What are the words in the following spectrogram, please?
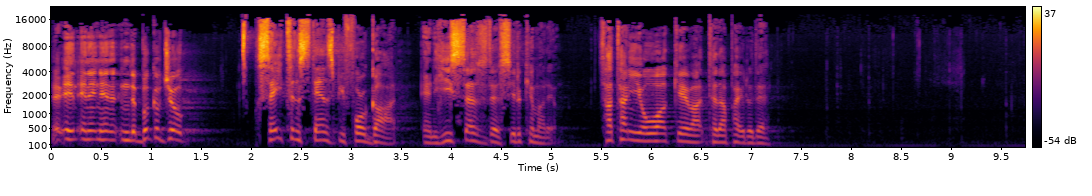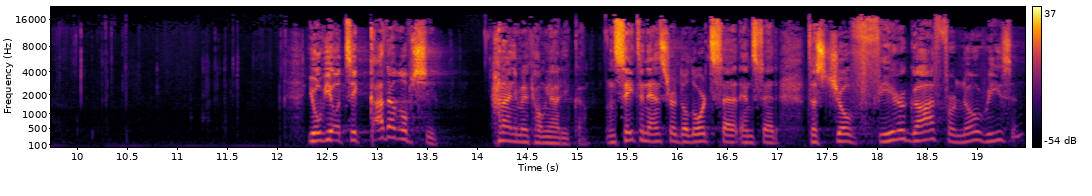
in, in, in, in the book of Job. Satan stands before God and he says this 이렇게 말해요. 사탄이 여호와께 대답하이르되 욥이 어찌 까닭 없이 하나님을 경외하리까? And Satan answered the Lord said and said, Does Job fear God for no reason?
